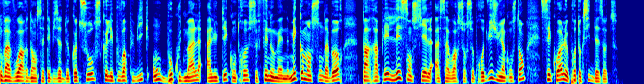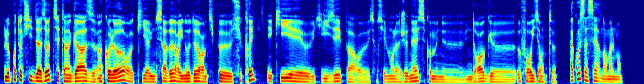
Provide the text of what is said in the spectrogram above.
On va voir dans cet épisode de Code Source que les pouvoirs publics ont beaucoup de mal à lutter contre ce phénomène. Mais commençons d'abord par rappeler l'essentiel à savoir sur ce produit. Julien Constant, c'est quoi le protoxyde d'azote? Le protoxyde d'azote, c'est un gaz incolore qui a une saveur et une odeur un petit peu sucrée et qui est euh, utilisé par euh, essentiellement la jeunesse comme une, une drogue euh, euphorisante. À quoi ça sert normalement?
